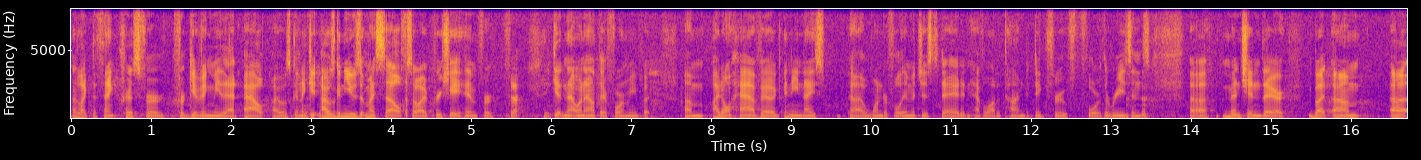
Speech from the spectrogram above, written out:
I'd like to thank Chris for, for giving me that out. I was gonna get, I was gonna use it myself, so I appreciate him for, for getting that one out there for me. But um, I don't have uh, any nice, uh, wonderful images today. I didn't have a lot of time to dig through for the reasons uh, mentioned there. But um, uh,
